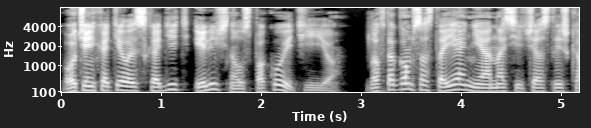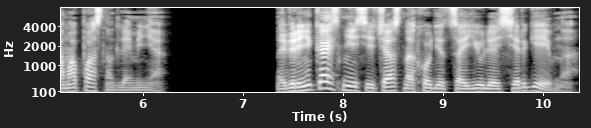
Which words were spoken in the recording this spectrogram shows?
Очень хотелось сходить и лично успокоить ее, но в таком состоянии она сейчас слишком опасна для меня. Наверняка с ней сейчас находится Юлия Сергеевна,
